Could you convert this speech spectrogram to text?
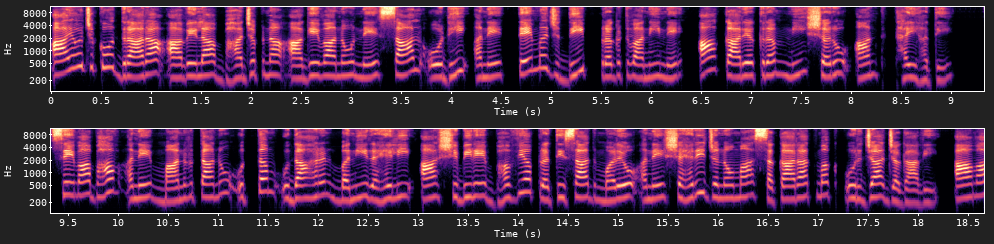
આયોજકો દ્વારા આવેલા ભાજપના આગેવાનોને સાલ ઓઢી અને તેમજ દીપ પ્રગટવાનીને આ કાર્યક્રમની શરૂઆત થઈ હતી. સેવાભાવ અને માનવતાનું ઉત્તમ ઉદાહરણ બની રહેલી આ શિબિરે ભવ્ય પ્રતિસાદ મળ્યો અને શહેરીજનોમાં સકારાત્મક ઊર્જા જગાવી. આવા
